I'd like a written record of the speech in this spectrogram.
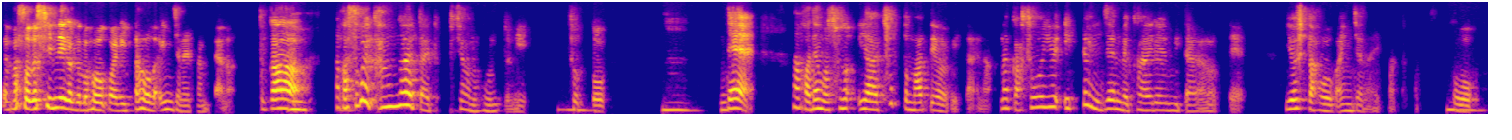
やっぱその心理学の方向に行った方がいいんじゃないかみたいな。とか、なんかすごい考えたりとかしちゃうの、本当に。ちょっと。うん、で、なんかでもその、いや、ちょっと待てよみたいな。なんかそういういっぺんに全部変えるみたいなのって、よした方がいいんじゃないかとか。こう、うん、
